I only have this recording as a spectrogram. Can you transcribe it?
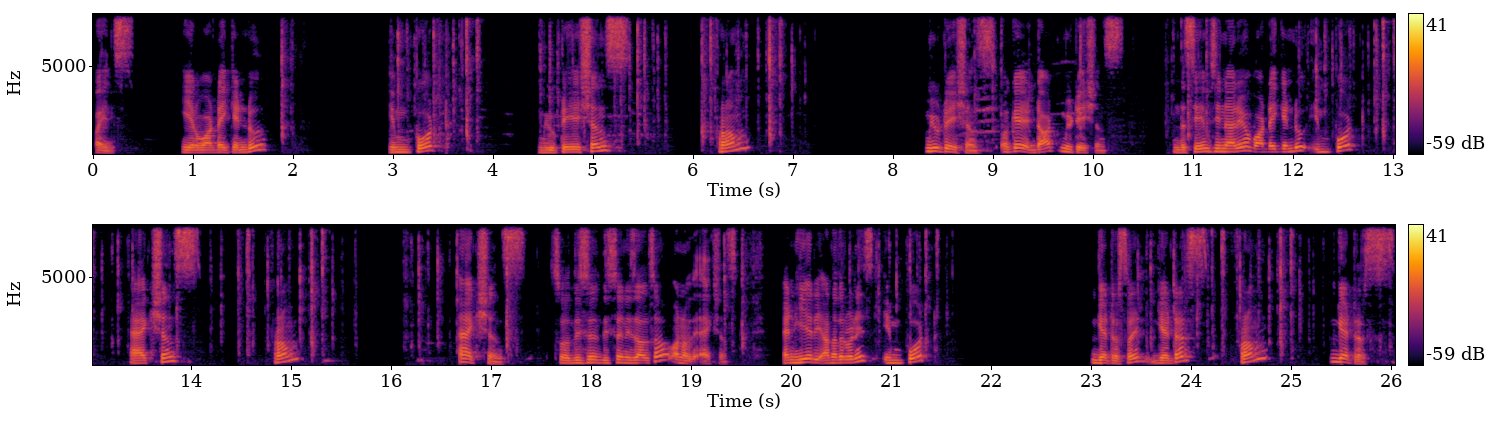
files. Here what i can do import mutations from mutations. Okay dot mutations. In the same scenario what i can do? Import actions from actions. So this is this one is also one of the actions. And here another one is import getters right? Getters from getters.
